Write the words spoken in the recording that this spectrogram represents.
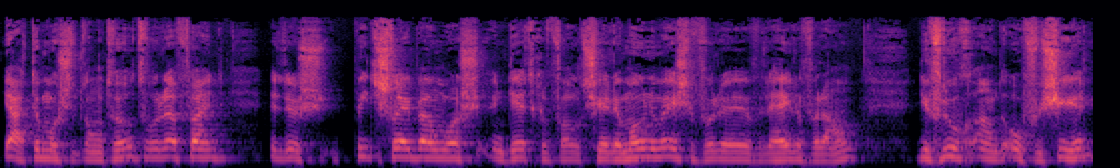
ja, toen moest het onthuld worden. Fijn. Dus Pieter Sleeboom was in dit geval ceremoniemeester voor de, voor de hele verhaal. Die vroeg aan de officier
